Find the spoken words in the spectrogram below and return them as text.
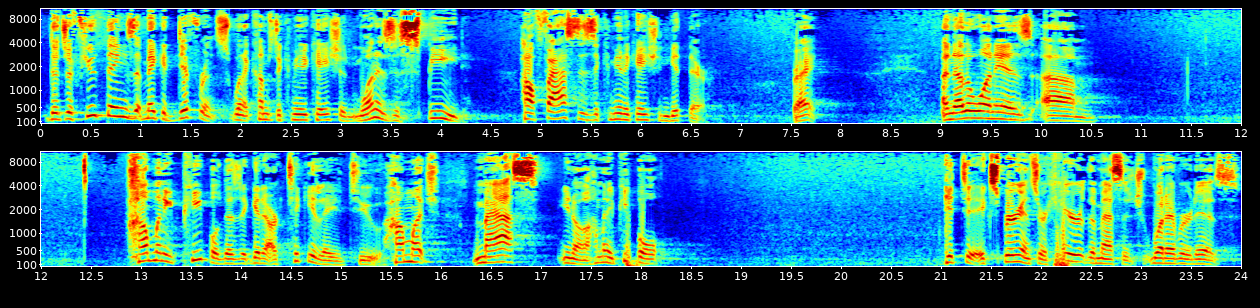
there's a few things that make a difference when it comes to communication. One is the speed. How fast does the communication get there? Right? Another one is um, how many people does it get articulated to? How much mass, you know, how many people get to experience or hear the message, whatever it is?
